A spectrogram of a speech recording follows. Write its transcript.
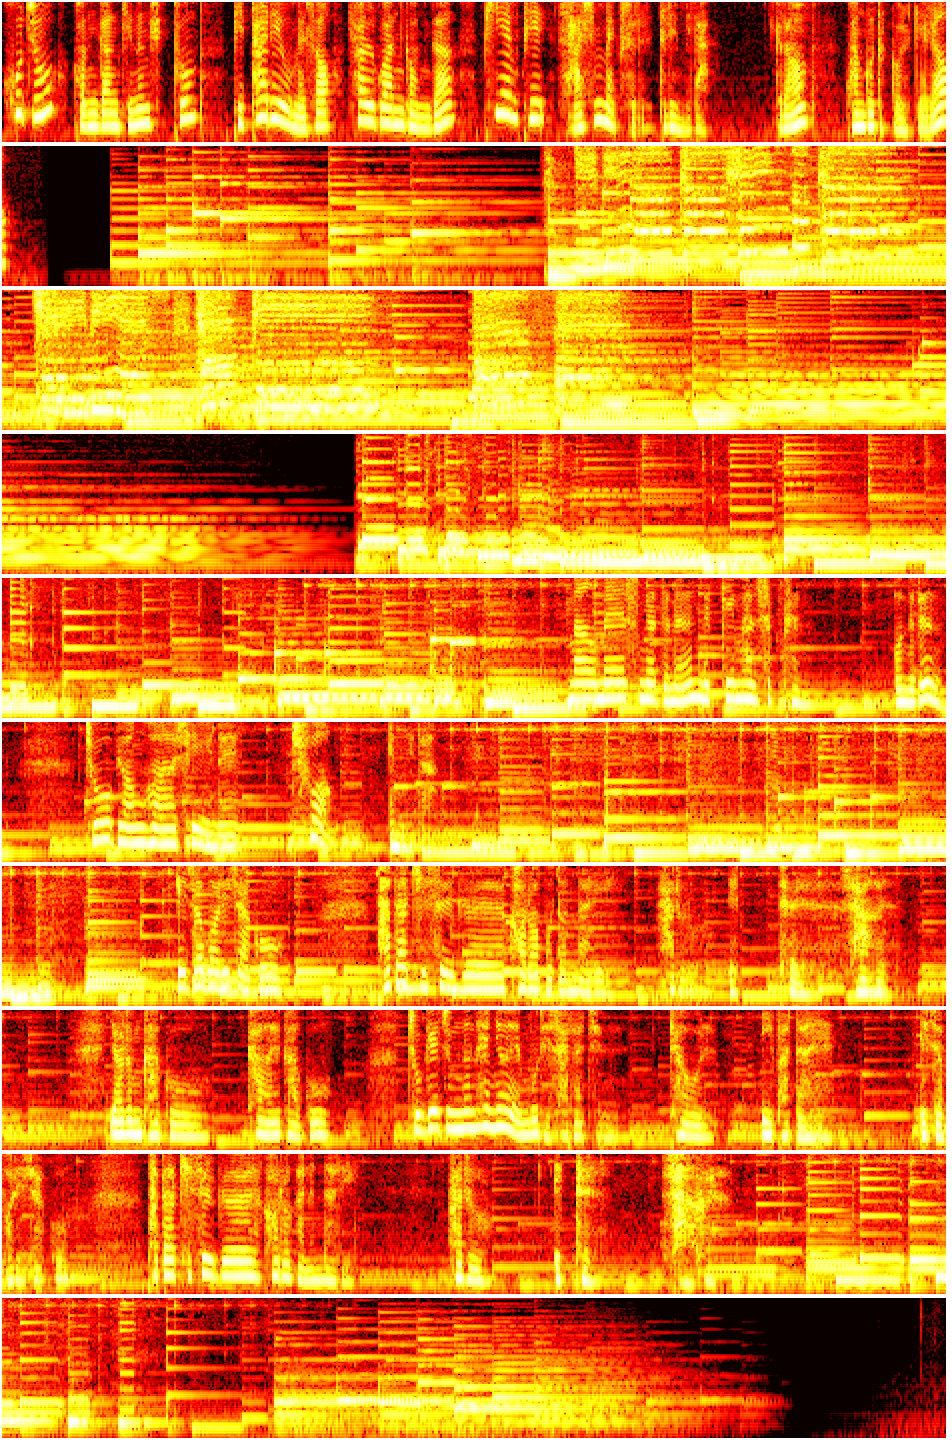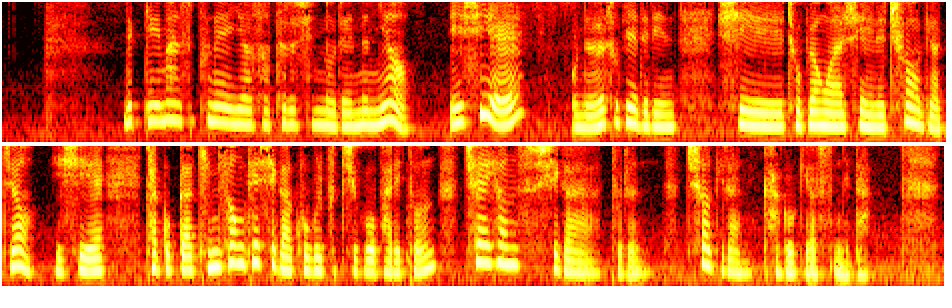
호주 건강기능식품 비타리움에서 혈관건강 PMP 40맥스를 드립니다. 그럼 광고 듣고 올게요. 스며드는 느낌 한 스푼. 오늘은 조병화 시인의 추억입니다. 잊어버리자고 바다 기슭을 걸어보던 날이 하루, 이틀, 사흘. 여름 가고, 가을 가고, 조개 줍는 해녀의 물이 사라진 겨울 이 바다에 잊어버리자고 바다 기슭을 걸어가는 날이 하루, 이틀, 사흘. 느낌 한 스푼에 이어서 들으신 노래는요. 이 시에 오늘 소개해드린 시 조병화 시인의 추억이었죠. 이 시에 작곡가 김성태 씨가 곡을 붙이고 바리톤 최현수 씨가 부른 추억이란 가곡이었습니다.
